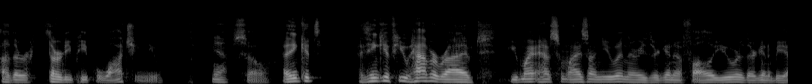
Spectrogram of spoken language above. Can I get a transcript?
other 30 people watching you. Yeah. So I think it's, I think if you have arrived, you might have some eyes on you and they're either going to follow you or they're going to be,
